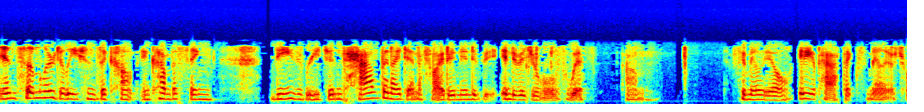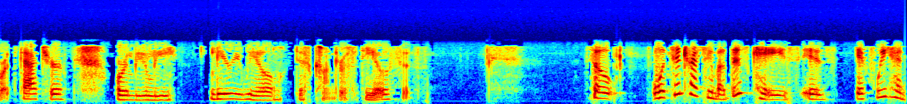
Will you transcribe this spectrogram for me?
And similar deletions encompassing these regions have been identified in indiv individuals with um, familial, idiopathic familial short stature or Léri-Weill dyschondrosteosis. So what's interesting about this case is if we had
